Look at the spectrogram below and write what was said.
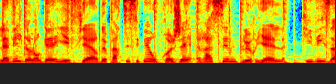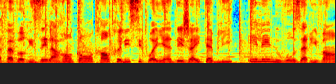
La ville de Longueuil est fière de participer au projet Racines plurielles, qui vise à favoriser la rencontre entre les citoyens déjà établis et les nouveaux arrivants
